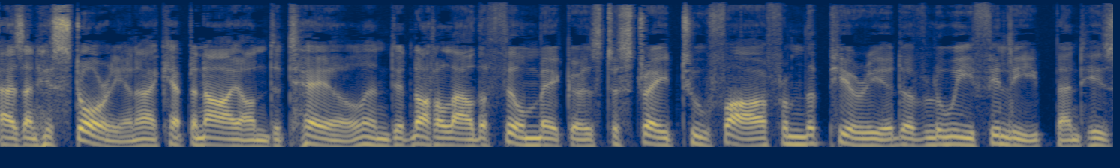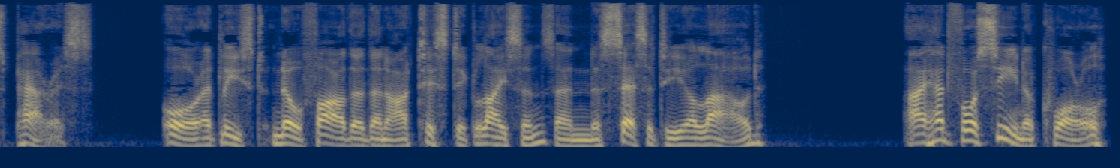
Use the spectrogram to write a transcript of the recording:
As an historian, I kept an eye on detail and did not allow the filmmakers to stray too far from the period of Louis Philippe and his Paris, or at least no farther than artistic license and necessity allowed. I had foreseen a quarrel.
